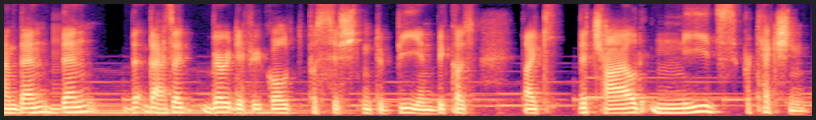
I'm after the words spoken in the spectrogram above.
and then then th- that's a very difficult position to be in because like the child needs protection.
